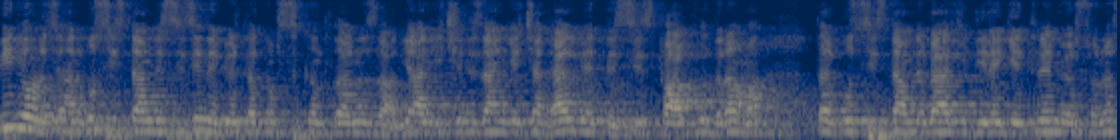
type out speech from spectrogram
Biliyoruz yani bu sistemde sizin de bir takım sıkıntılarınız var. Yani içinizden geçen elbette siz farklıdır ama tabii bu sistemde belki dile getiremiyorsunuz.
